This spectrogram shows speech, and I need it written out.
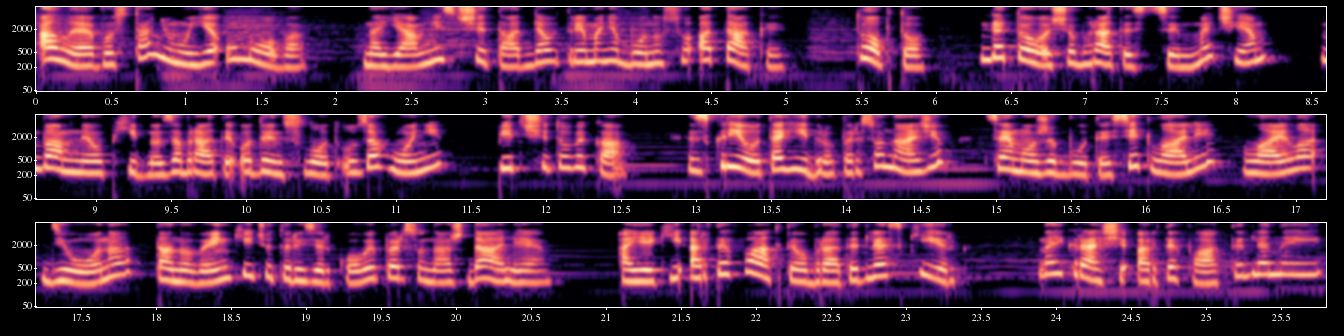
Але в останньому є умова наявність щита для отримання бонусу атаки. Тобто, для того, щоб грати з цим мечем, вам необхідно забрати один слот у загоні під щитовика. З кріо та гідро персонажів це може бути Сітлалі, Лайла, Діона та новенький чотиризірковий персонаж Далія. А які артефакти обрати для Скірк? Найкращі артефакти для неї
